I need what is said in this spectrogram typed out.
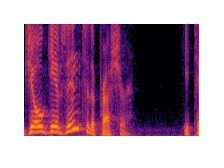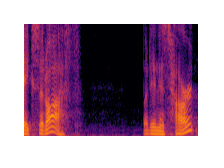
Joe gives in to the pressure. He takes it off. But in his heart,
